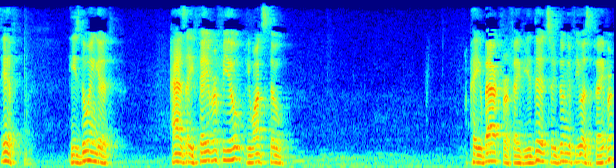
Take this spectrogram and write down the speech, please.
if he's doing it as a favor for you, he wants to pay you back for a favor you did, so he's doing it for you as a favor.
